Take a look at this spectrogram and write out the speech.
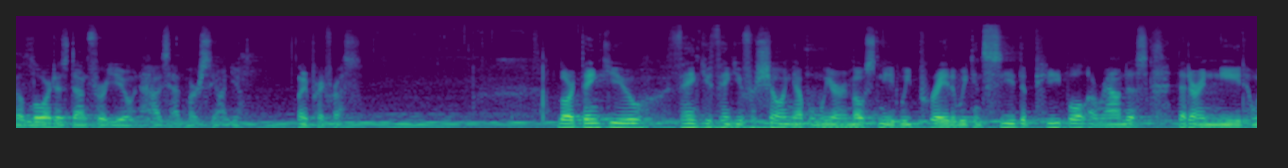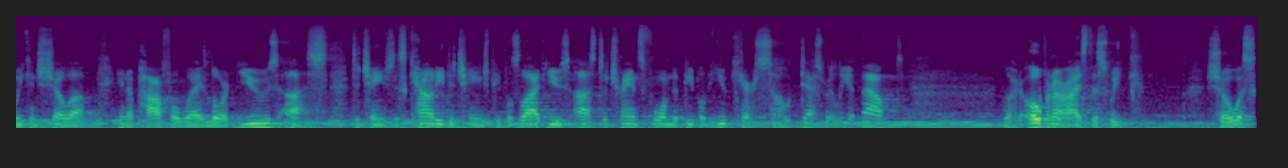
the Lord has done for you and how he's had mercy on you. Let me pray for us. Lord, thank you, thank you, thank you for showing up when we are in most need. We pray that we can see the people around us that are in need and we can show up in a powerful way. Lord, use us to change this county, to change people's lives. Use us to transform the people that you care so desperately about. Lord, open our eyes this week. Show us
